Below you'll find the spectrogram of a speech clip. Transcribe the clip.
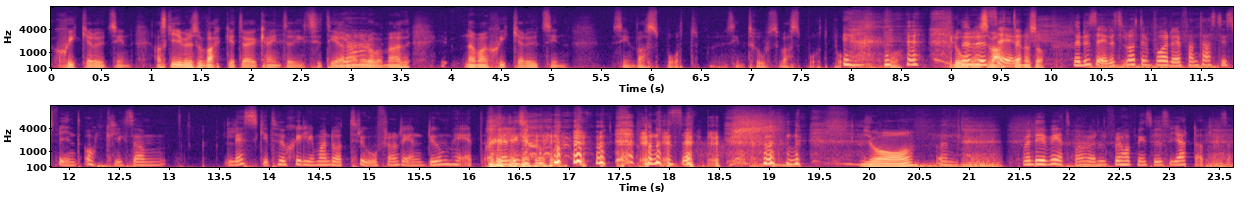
Skickar ut sin... Han skriver det så vackert, jag kan inte riktigt citera Ja. henne då. Men när man skickar ut sin, sin vassbåt, sin trosvassbåt på, på När flodens vatten och så. När du säger det så låter det både fantastiskt fint och liksom läskigt. Hur skiljer man då tro från ren dumhet? Liksom, på Ja, men, men det vet man väl förhoppningsvis i hjärtat. Liksom.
